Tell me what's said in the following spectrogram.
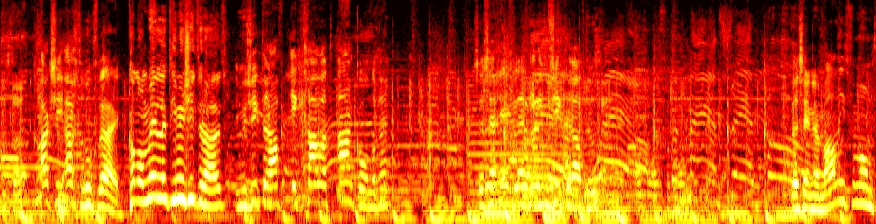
Wat is dat? Actie Achterhoek Vrij. Kan onmiddellijk die muziek eruit. Die muziek eraf. Ik ga wat aankondigen. Ze zeggen even letterlijk die muziek eraf doen. We zijn helemaal niet vermomd.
